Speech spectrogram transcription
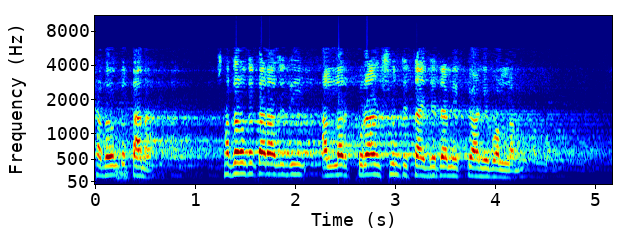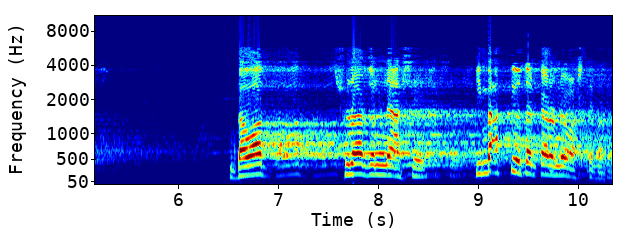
সাধারণত তা না। সাধারণত তারা যদি আল্লাহর কোরআন শুনতে চায়, যেটা আমি একটু আগে বললাম দাওয়াত শোনার জন্য আসে কিংবা আত্মীয়তার কারণেও আসতে পারে।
